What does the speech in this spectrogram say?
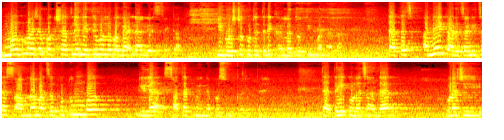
मग माझ्या पक्षातले नेते मला बघायला आले असते का? ही गोष्ट कुठेतरी खलत होती मनाला. त्यातच अनेक अडचणीचा सामना माझं कुटुंब गेल्या सात आठ महिन्यापासून करत आहे. त्यातही कोणाचा आधार कोणाची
